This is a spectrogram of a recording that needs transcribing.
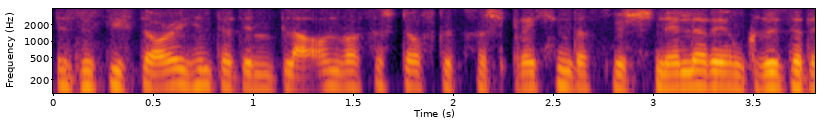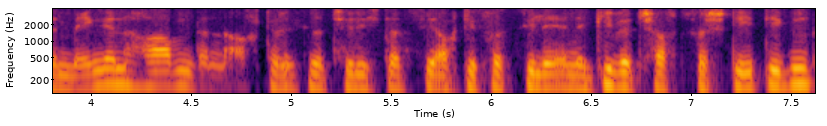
das ist die Story hinter dem blauen Wasserstoff, das Versprechen, dass wir schnellere und größere Mengen haben. Der Nachteil ist natürlich, dass sie auch die fossile Energiewirtschaft verstetigen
